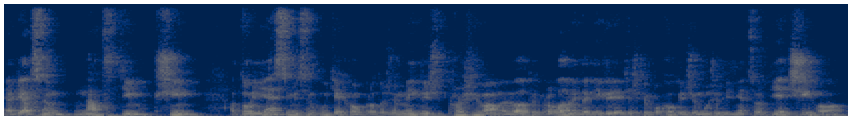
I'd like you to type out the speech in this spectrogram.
Jak já jsem nad tím vším. A to je si myslím útěchou, protože my, když prožíváme velké problémy, tak někdy je těžké pochopit, že může být něco většího,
